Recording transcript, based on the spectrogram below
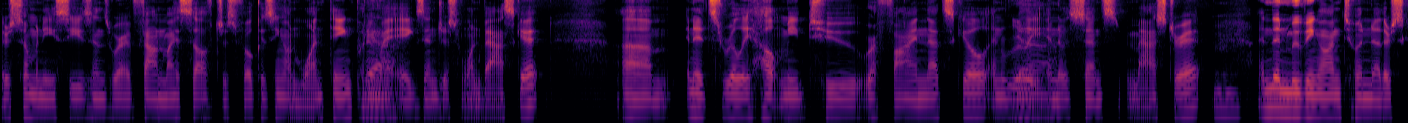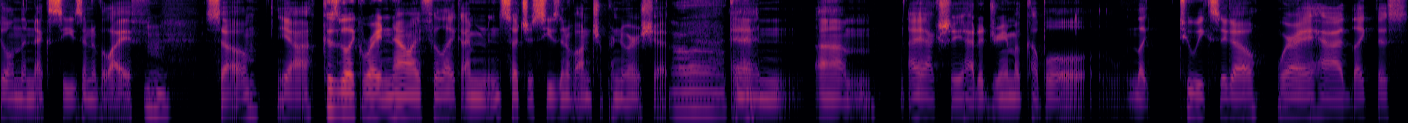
there's so many seasons where I've found myself just focusing on one thing, putting my eggs in just one basket. Um, and it's really helped me to refine that skill and really, Yeah. in a sense, master it. Mm-hmm. And then moving on to another skill in the next season of life. Mm-hmm. So yeah, because like right now, I feel like I'm in such a season of entrepreneurship, Oh, okay. and um, I actually had a dream a couple like two weeks ago where I had like this.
